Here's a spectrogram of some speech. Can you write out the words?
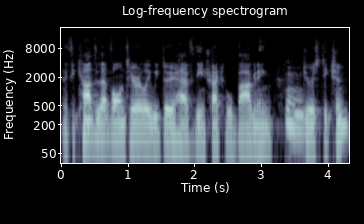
And if you can't do that voluntarily, we do have the intractable bargaining mm. jurisdiction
